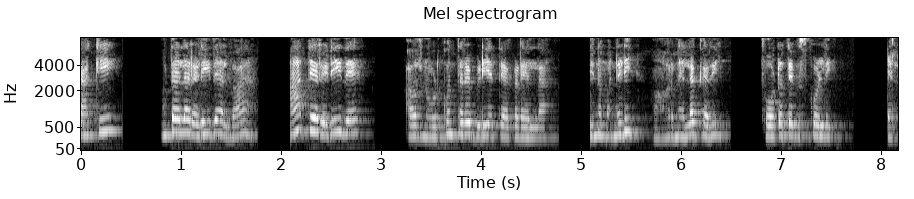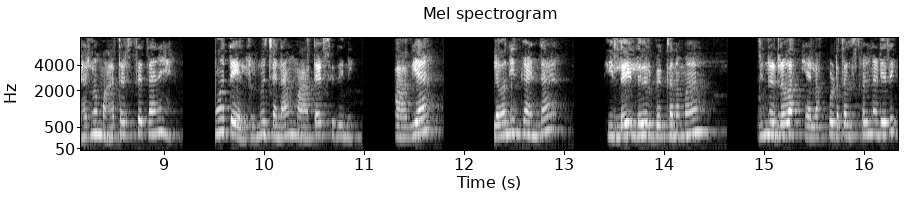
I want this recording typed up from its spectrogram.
ರಾಕಿ ಊಟ ಎಲ್ಲ ರೆಡಿ ಇದೆ ಅಲ್ವಾ? ಆತೆ ರೆಡಿ ಇದೆ. ಅವ್ರು ನೋಡ್ಕೊಂತಾರೆ ಬಿಡಿಯತ್ತೆ ಆ ಕಡೆ ಎಲ್ಲ. ನಮ್ಮ ನಡಿ, ಅವ್ರನ್ನೆಲ್ಲ ಕರಿ. ಫೋಟೋ ತೆಗೆಸ್ಕೊಳ್ಳಿ. ಎಲ್ಲರನ್ನೂ ಮಾತಾಡ್ಸ್ತೆ ತಾನೆ? ಮತ್ತೆ ಎಲ್ರೂ ಚೆನ್ನಾಗಿ ಮಾತಾಡ್ಸಿದ್ದೀನಿ. ಕಾವ್ಯ ಇಲ್ಲವ ನಿನ್ ಗಂಡ? ಇಲ್ಲೇ ಇಲ್ಲೇ ಇರ್ಬೇಕನಮ್ಮ. ನಡ್ರವ ಎಲ್ಲ ಕೂಡ ತೆಗೆಸ್ಕೊಂಡು ನಡೀರಿ.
